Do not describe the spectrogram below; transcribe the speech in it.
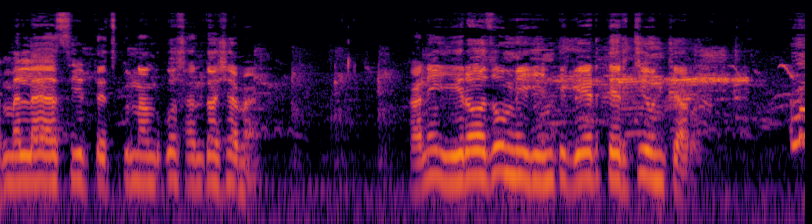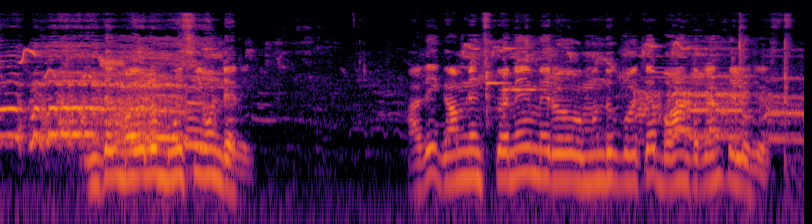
ఎమ్మెల్యే సీట్ తెచ్చుకున్నందుకు సంతోషమే. కానీ ఈరోజు మీ ఇంటి గేట్ తెరిచి ఉంచారు. ఇంతకు మొదలు మూసి ఉండేది. అది గమనించుకొని మీరు ముందుకు పోతే బాగుంటుందని తెలియజేస్తాను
